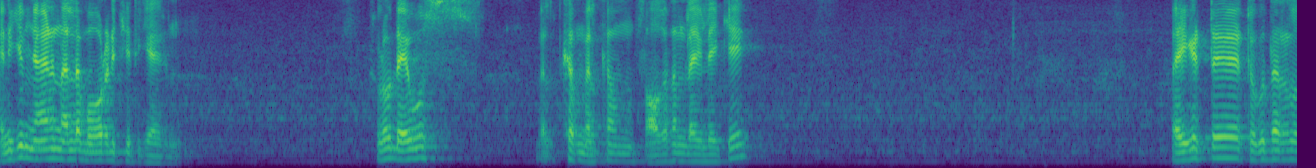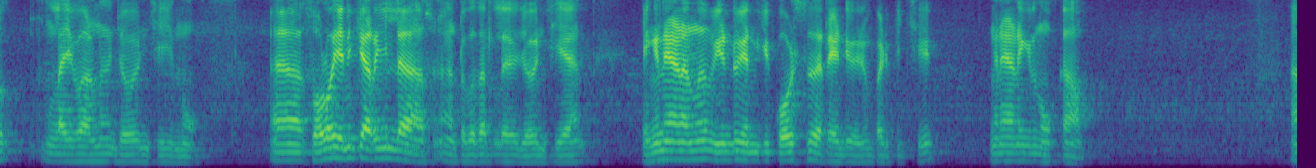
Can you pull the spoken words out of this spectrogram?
എനിക്കും ഞാനും നല്ല ബോറടിച്ചിരിക്കുകയായിരുന്നു ഹലോ ദേവൂസ്. വെൽക്കം വെൽക്കം സ്വാഗതം ലൈവിലേക്ക്. വൈകിട്ട് ടുഗദർ ലൈവാണ് ജോയിൻ ചെയ്യുന്നു. സോളോ എനിക്കറിയില്ല ടുഗദറിൽ ജോയിൻ ചെയ്യാൻ. എങ്ങനെയാണെന്ന് വീണ്ടും എനിക്ക് കോഴ്സ് തരേണ്ടി വരും പഠിപ്പിച്ച്. അങ്ങനെയാണെങ്കിൽ നോക്കാം. ആ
